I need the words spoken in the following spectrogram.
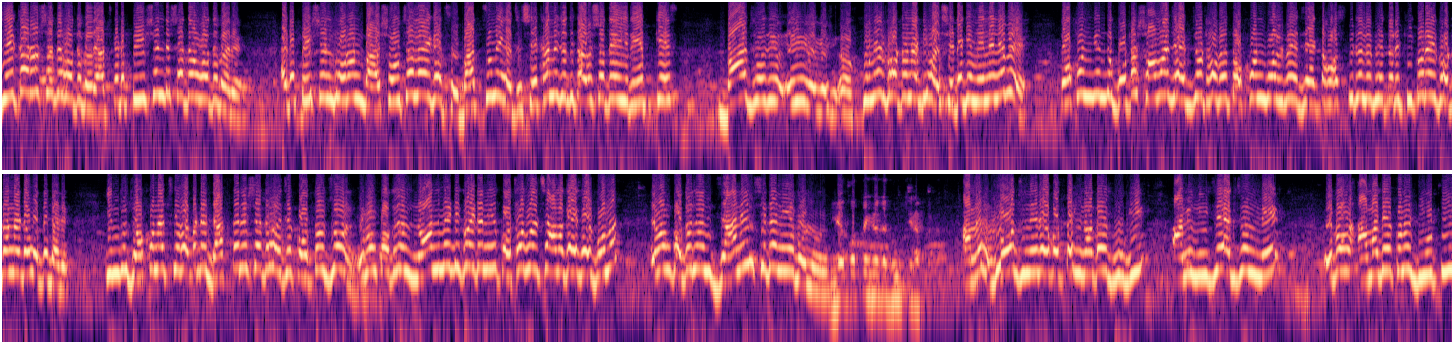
যে কারোর সাথে হতে পারে। আজকে একটা পেশেন্টের সাথেও হতে পারে। একটা পেশেন্ট ধরুন, বা শৌচালয়ে গেছে বাথরুমে গেছে, সেখানে যদি কারোর সাথে এই রেপ কেস বা যদি এই খুনের ঘটনাটি হয় সেটাকে মেনে নেবে? তখন কিন্তু গোটা সমাজ একজোট হবে তখন বলবে যে একটা হসপিটালের ভেতরে কি করে এই ঘটনাটা হতে পারে? কিন্তু যখন আজকে ব্যাপারটা ডাক্তারের সাথে হয়েছে কতজন এবং কতজন নন মেডিকেল এটা নিয়ে কথা বলছে আমাকে একবার বলুন এবং কতজন জানেন সেটা নিয়ে বলুন। আমরা রোজ নিরাপত্তাহীনতায় ভুগি। আমি নিজে একজন মেয়ে এবং আমাদের কোনো ডিউটি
